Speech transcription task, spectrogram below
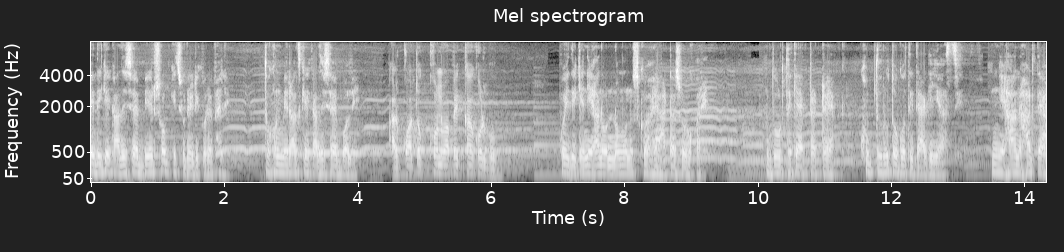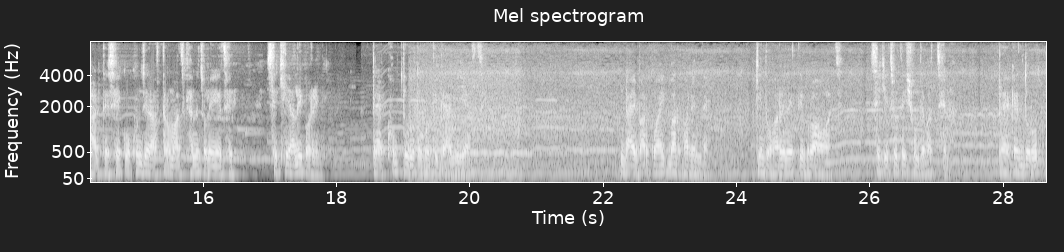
এদিকে কাজী সাহেব বের সব কিছু রেডি করে ফেলে। তখন মেরাজকে কাজী সাহেব বলে আর কতক্ষণ অপেক্ষা করব? ওইদিকে নিহান অন্যমনস্ক হয়ে হাঁটা শুরু করে। দূর থেকে একটা ট্র্যাক খুব দ্রুত গতিতে এগিয়ে আসছে। নিহান হাঁটতে হাঁটতে সে কখন যে রাস্তার মাঝখানে চলে গেছে সে খেয়ালই করেনি। ট্র্যাক খুব দ্রুত গতিতে এগিয়ে আসছে। ড্রাইভার কয়েকবার হরেন দেয়, কিন্তু হরেনের তীব্র আওয়াজ সে কিছুতেই শুনতে পাচ্ছে না। ট্র্যাকের দূরত্ব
